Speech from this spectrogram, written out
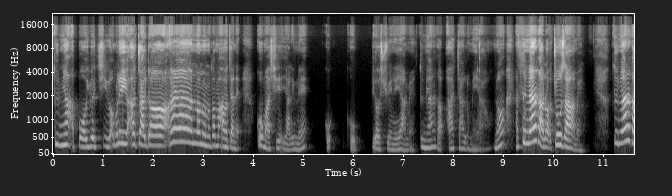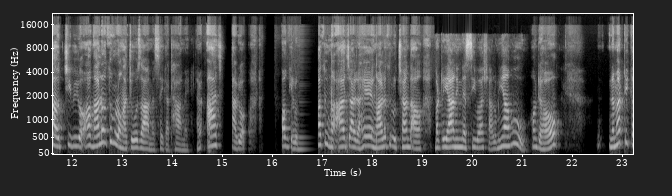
သူများအပေါ်ရွက်ကြည့်အမလေးအကြိုက်တာအဲ no no no တမအောင်ကြနဲ့ကို့မှာရှိတဲ့အရာလေးနဲ့ကိုကိုပျော်ရွှင်နေရမယ်။သူများကအားကြလို့မရအောင်နော်။အဲသူများကတော့စ조사ရမယ်။သူများတကာကိုကြည့်ပြီးတော့အာငါတို့သူ့လိုတော့ငါစ조사ရမယ်စိတ်ကထားမယ်ဒါပေမဲ့အားချပြီးတော့ပောက်ကလို့ အသူငါအားကြတာဟဲ့ငါလည်းသူ့လိုချမ်းသာအောင်မတရားနည်းနဲ့စီးပွားရှာလို့မရဘူးဟုတ်တယ်ဟုတ်နံပါတ်1က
